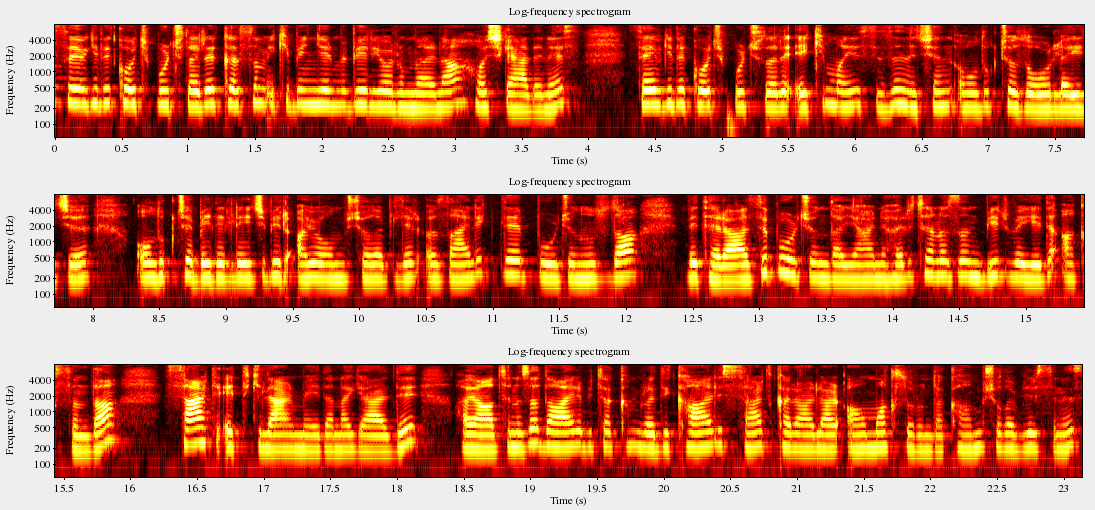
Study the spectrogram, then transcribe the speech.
sevgili koç burçları Kasım 2021 yorumlarına hoş geldiniz. Sevgili koç burçları Ekim ayı sizin için oldukça zorlayıcı, oldukça belirleyici bir ay olmuş olabilir. Özellikle burcunuzda ve terazi burcunda yani haritanızın 1 ve 7 aksında sert etkiler meydana geldi. Hayatınıza dair bir takım radikal sert kararlar almak zorunda kalmış olabilirsiniz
